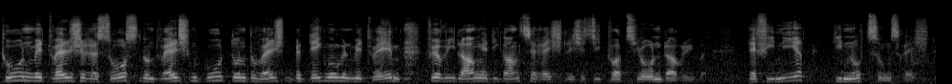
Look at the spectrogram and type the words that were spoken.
tun, mit welchen Ressourcen und welchem Gut, unter welchen Bedingungen, mit wem, für wie lange die ganze rechtliche Situation darüber. Definiert die Nutzungsrechte.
